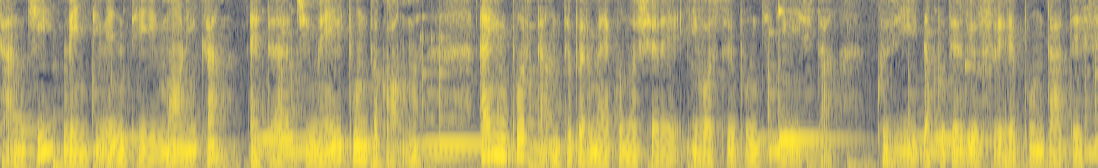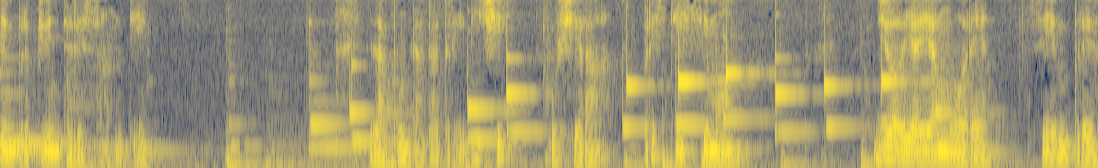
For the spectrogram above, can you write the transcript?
canchi2020monica.gmail.com È importante per me conoscere i vostri punti di vista, così da potervi offrire puntate sempre più interessanti. La puntata 13 uscirà prestissimo. Gioia e amore sempre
